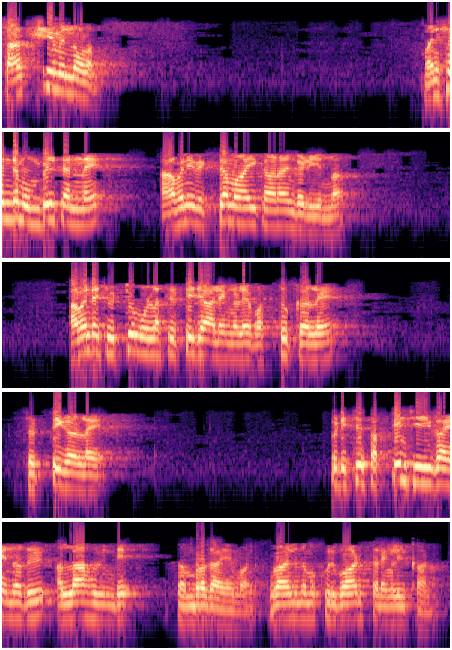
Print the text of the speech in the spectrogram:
സാക്ഷ്യമെന്നോളം മനുഷ്യന്റെ മുമ്പിൽ തന്നെ അവന് വ്യക്തമായി കാണാൻ കഴിയുന്ന അവന്റെ ചുറ്റുമുള്ള സിട്ടിജാലങ്ങളെ വസ്തുക്കളെ സൃഷ്ടികളെ പിടിച്ച് സത്യം ചെയ്യുക എന്നത് അള്ളാഹുവിന്റെ സമ്പ്രദായമാണ്. ഖുറാനിൽ നമുക്ക് ഒരുപാട് സ്ഥലങ്ങളിൽ കാണാം.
